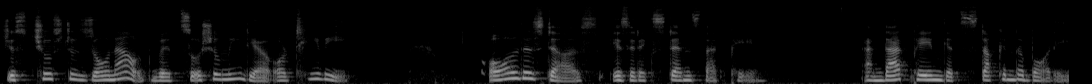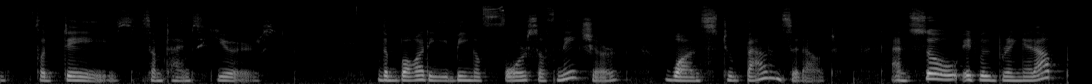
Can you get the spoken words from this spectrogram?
just choose to zone out with social media or TV. All this does is it extends that pain. And that pain gets stuck in the body for days, sometimes years the body, being a force of nature, wants to balance it out. And so it will bring it up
